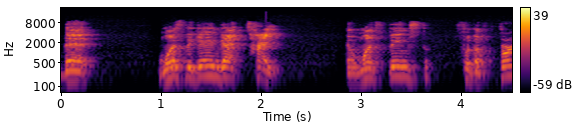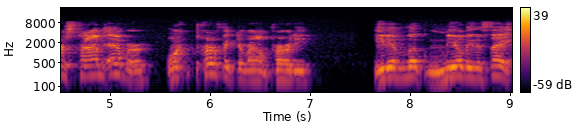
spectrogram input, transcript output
that once the game got tight and once things for the first time ever weren't perfect around Purdy, he didn't look nearly the same.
